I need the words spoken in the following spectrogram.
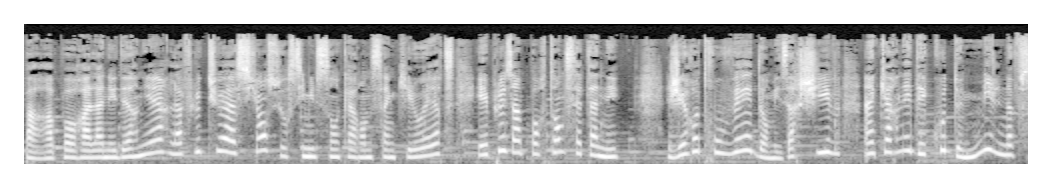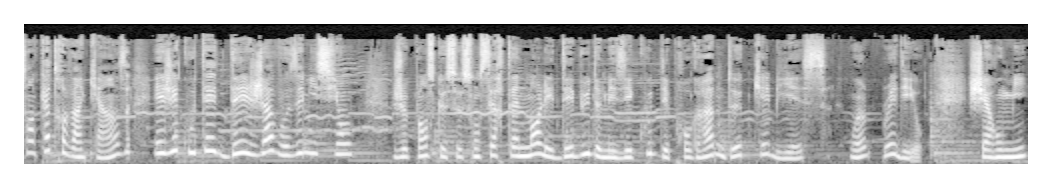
Par rapport à l'année dernière, la fluctuation sur 6145 kHz est plus importante cette année. J'ai retrouvé dans mes archives un carnet d'écoute de 1995 et j'écoutais déjà vos émissions. Je pense que ce sont certainement les débuts de mes écoutes des programmes de KBS. World Radio. Cher Oumi,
